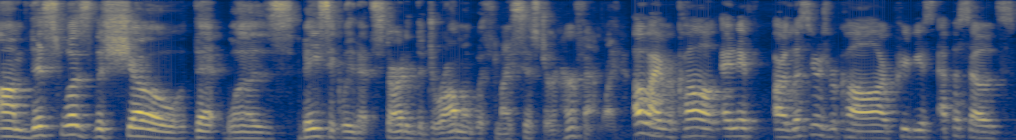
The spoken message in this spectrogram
Um, this was the show that was basically that started the drama with my sister and her family. Oh, I recall. And if our listeners recall our previous episodes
